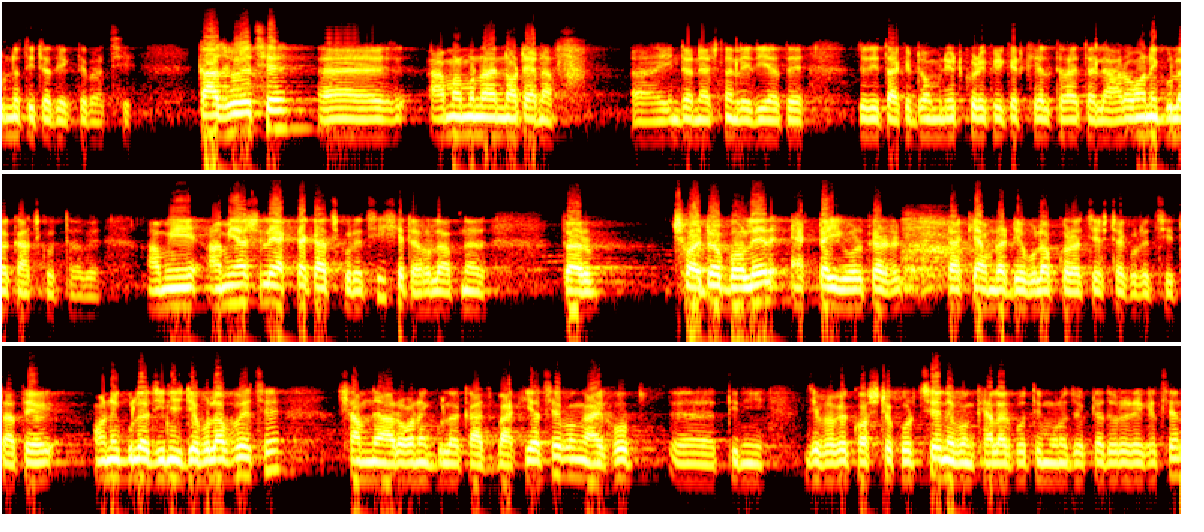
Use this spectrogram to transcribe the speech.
উন্নতিটা দেখতে পাচ্ছি। কাজ হয়েছে আমার মনে হয় নট এনাফ ইন্টারন্যাশনাল এরিয়াতে যদি তাকে ডমিনেট করে ক্রিকেট খেলতে হয়, তাহলে আরও অনেকগুলো কাজ করতে হবে। আমি আমি আসলে একটা কাজ করেছি, সেটা হলো আপনার তার ছয়টা বলের একটা ইয়র্কারটাকে আমরা ডেভেলপ করার চেষ্টা করেছি। তাতে অনেকগুলো জিনিস ডেভেলপ হয়েছে, সামনে আরও অনেকগুলো কাজ বাকি আছে এবং আই হোপ তিনি যেভাবে কষ্ট করছেন এবং খেলার প্রতি মনোযোগটা ধরে রেখেছেন,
